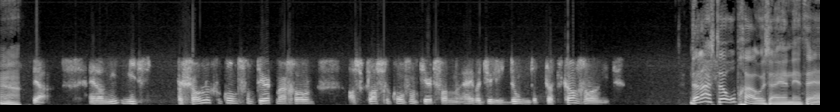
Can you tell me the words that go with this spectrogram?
Ja. ja, en dan niet, persoonlijk geconfronteerd, maar gewoon als klas geconfronteerd van... Hey, wat jullie doen, dat, dat kan gewoon niet. Daarna is het wel opgehouden, zei je net. Hè?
